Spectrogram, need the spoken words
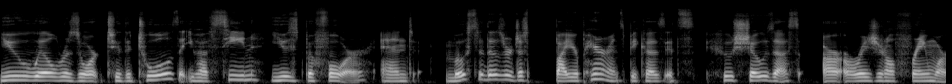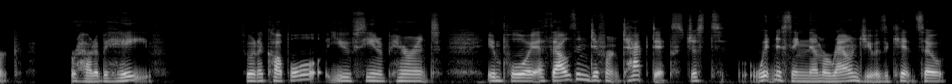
you will resort to the tools that you have seen used before. And most of those are just by your parents because it's who shows us our original framework for how to behave. So, in a couple, you've seen a parent employ a thousand different tactics just witnessing them around you as a kid. So,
